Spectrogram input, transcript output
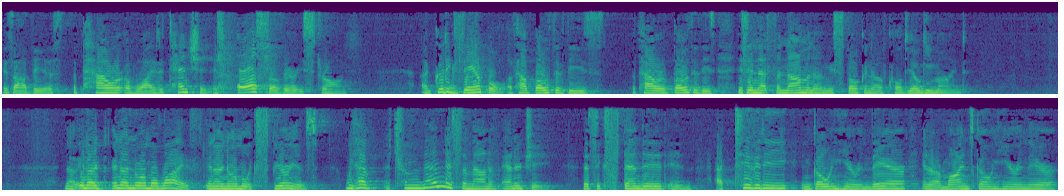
is obvious. The power of wise attention is also very strong. A good example of how both of these, the power of both of these, is in that phenomenon we've spoken of called yogi mind. Now, in our, in our normal life, in our normal experience, we have a tremendous amount of energy that's expended in activity, in going here and there, in our minds going here and there.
